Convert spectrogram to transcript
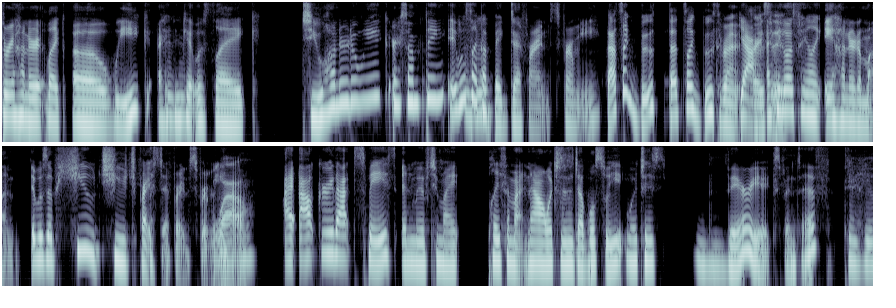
300 like a week I mm-hmm. think it was like 200 a week or something it was mm-hmm. like a mm-hmm. big difference for me that's like booth that's like booth rent yeah prices. I think I was paying like 800 a month it was a huge huge price difference for me wow I outgrew that space and moved to my place I'm at now which is a double suite which is very expensive mm-hmm.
